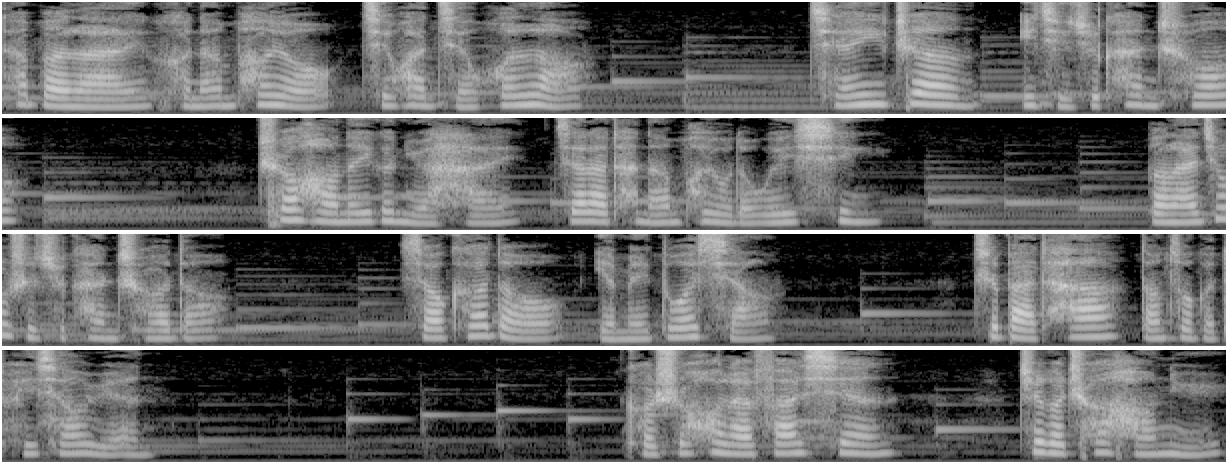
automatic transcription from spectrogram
她本来和男朋友计划结婚了，前一阵一起去看车，车行的一个女孩加了她男朋友的微信。本来就是去看车的，小蝌蚪也没多想，只把他当做个推销员。可是后来发现。这个车行女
